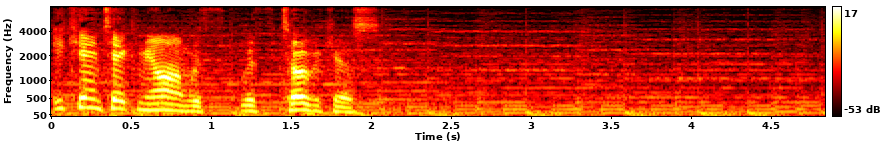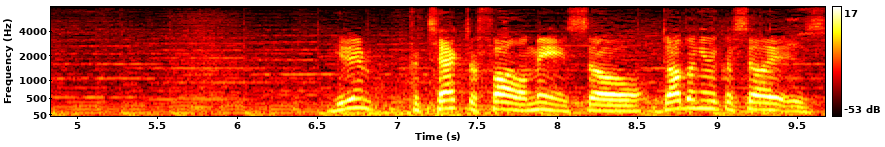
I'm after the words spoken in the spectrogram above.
he can't take me on with, with Togekiss. He didn't protect or follow me, so doubling the Cresselia is,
